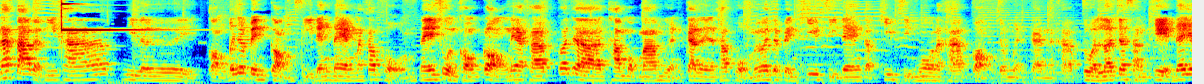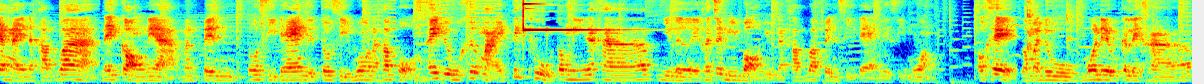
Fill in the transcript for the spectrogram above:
หน้าตาแบบนี้ครับนี่เลย กล่องก็จะเป็นกล่องสีแดงๆนะครับผม ในส่วนของกล่องเนี่ยครับก็จะทำออกมาเหมือนกันเลยนะครับผมไม่ว่าจะเป็นคีบสีแดงกับคีบสีม่วงนะครับกล่องจะเหมือนกันนะครับส่วนเราจะสังเกตได้ยังไงนะครับว่าในกล่องเนี่ยมันเป็นตัวสีแดงหรือตัวสีม่วงนะครับผมให้ดูเครื่องหมายติ๊กถูกตรงนี้นะครับนี่เลยเขาจะมีบอกอยู่นะครับว่าเป็นสีแดงหรือสีม่วง โอเค เรามาดูโมเดลกันเลยครับ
